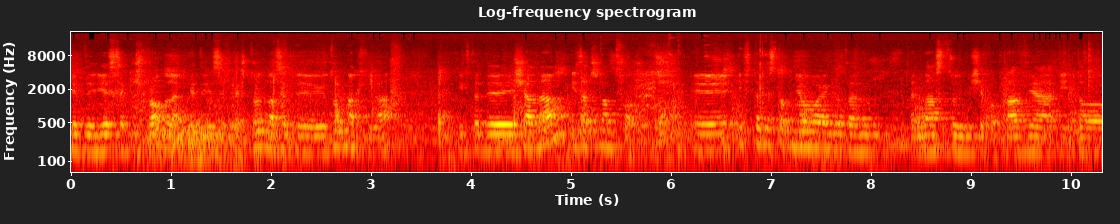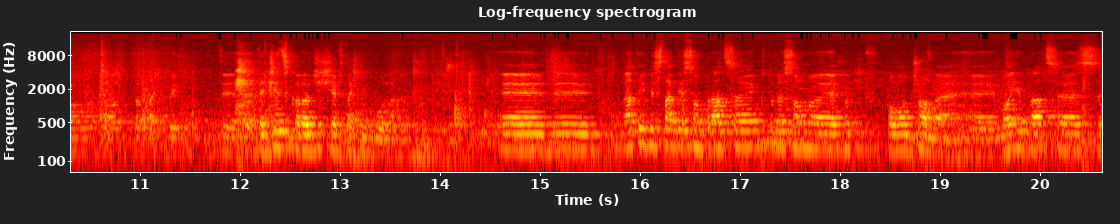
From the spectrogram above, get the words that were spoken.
kiedy jest jakiś problem, kiedy jest jakaś trudna, y, trudna chwila i wtedy siadam i zaczynam tworzyć. Y, I wtedy stopniowo jakby ten, ten nastrój mi się poprawia i to, to, to tak jakby, te dziecko rodzi się w takich bólach. E, y, Na tej wystawie są prace, które są jakby połączone. E, Moje prace z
